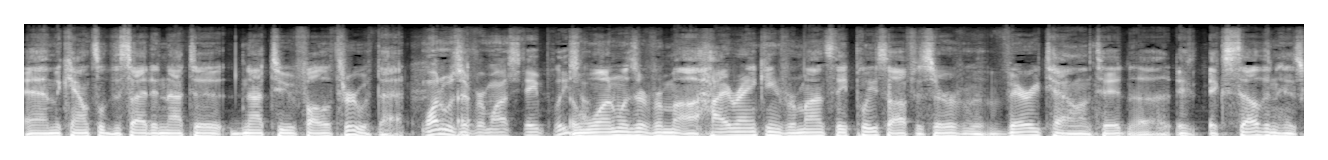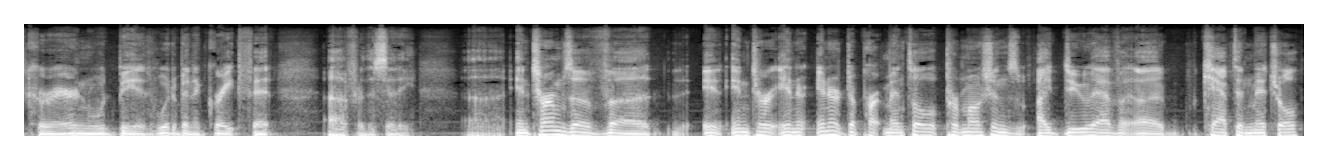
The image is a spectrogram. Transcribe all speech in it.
and the council decided not to not to follow through with that. One was a Vermont State Police. Officer. One was a, Vermont, a high-ranking Vermont State police officer, very talented, uh, excelled in his career, and would be would have been a great fit uh, for the city. Uh, in terms of uh, inter, inter interdepartmental promotions, I do have uh, Captain Mitchell.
